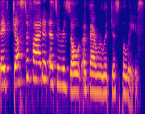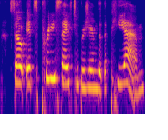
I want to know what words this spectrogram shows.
they've justified it as a result of their religious beliefs. So it's pretty safe to presume that the PM,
